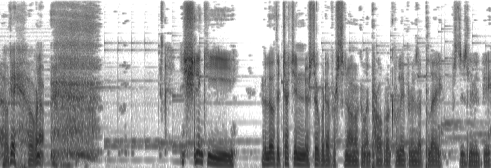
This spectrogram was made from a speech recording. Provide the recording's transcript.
Okay, over now. Slinky. I love the touching and disturb whatever astronomical and probable equilibriums at play. Just leave it be.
